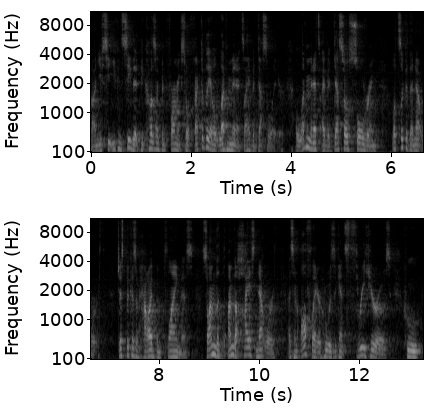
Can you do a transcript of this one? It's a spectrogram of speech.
uh, and you see, you can see that because I've been farming so effectively, at 11 minutes, I have a Desolator. 11 minutes, I have a Deso Soul Ring. Let's look at the net worth just because of how I've been playing this. So I'm the I'm the highest net worth as an offlaner who was against three heroes who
